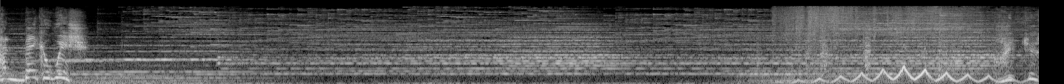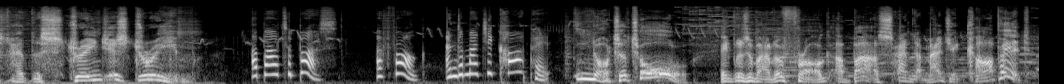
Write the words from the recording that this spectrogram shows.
and make a wish. I just had the strangest dream. About a bus, a frog, and a magic carpet. Not at all. It was about a frog, a bus, and a magic carpet.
